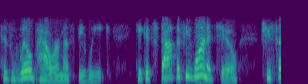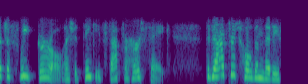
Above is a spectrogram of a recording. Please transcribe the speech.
His willpower must be weak. He could stop if he wanted to. She's such a sweet girl. I should think he'd stop for her sake. The doctor told him that if,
